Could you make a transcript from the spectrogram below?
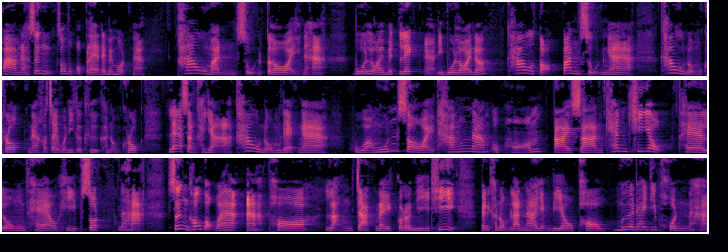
ความนะซึ่งต้องบอกว่าแปลได้ไม่หมดนะข้าวมันศูนย์กลอยนะคะบัวลอยเม็ดเล็กอะนี่บัวลอยเนาะข้าวตอกปั้นศูนย์งาข้าวหนมครกนะเข้าใจว่านี่ก็คือขนมครก และสังขยาข้าวหนมแดกงา หัวงุ้นซอย ทั้งน้ำอบหอม ตายสารแค่นเคี้ยว แทลงแถวหีบซดนะคะซึ่งเขาบอกว่าอะพอหลังจากในกรณีที่เป็นขนมล้านนาอย่างเดียว พอเมื่อได้อิทธิพลนะคะ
